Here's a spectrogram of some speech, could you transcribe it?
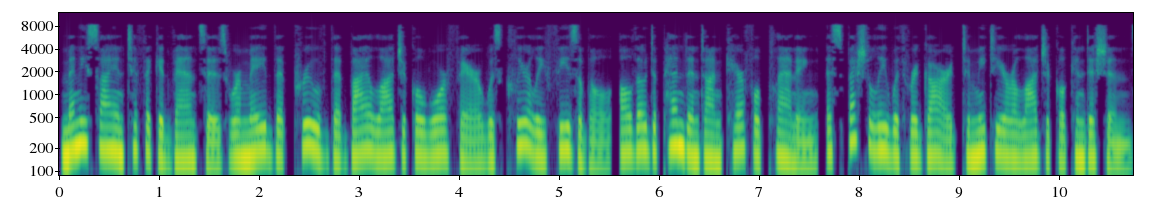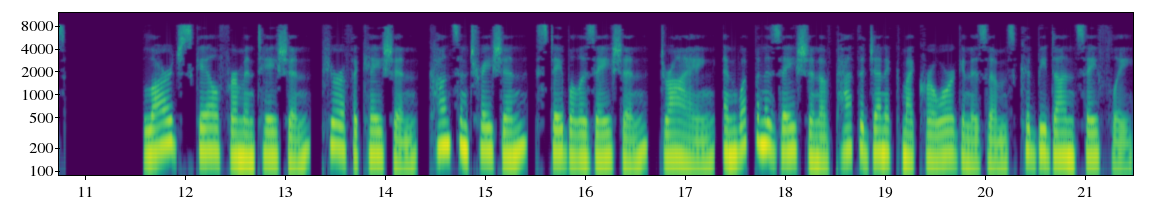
many scientific advances were made that proved that biological warfare was clearly feasible, although dependent on careful planning, especially with regard to meteorological conditions. Large-scale fermentation, purification, concentration, stabilization, drying, and weaponization of pathogenic microorganisms could be done safely.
